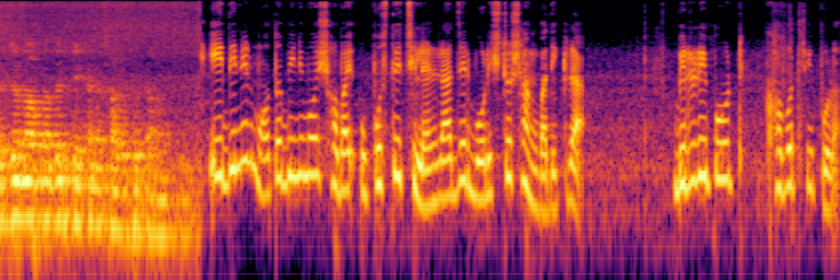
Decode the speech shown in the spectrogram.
এর জন্য আপনাদেরকে এখানে স্বাগত জানাচ্ছি। এই দিনের মত বিনিময় সবাই উপস্থিত ছিলেন রাজ্যের বরিষ্ঠ সাংবাদিকরা। ব্যুরো রিপোর্ট খবর ত্রিপুরা।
